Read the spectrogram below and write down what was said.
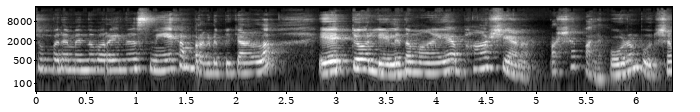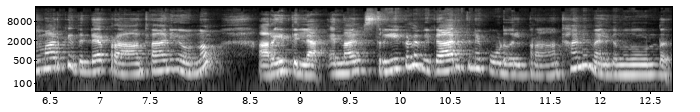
ചുംബനം എന്ന് പറയുന്നത് സ്നേഹം പ്രകടിപ്പിക്കാനുള്ള ഏറ്റവും ലളിതമായ ഭാഷയാണ്. പക്ഷെ പലപ്പോഴും പുരുഷന്മാർക്ക് ഇതിന്റെ പ്രാധാന്യമൊന്നും അറിയത്തില്ല. എന്നാൽ സ്ത്രീകൾ വികാരത്തിന് കൂടുതൽ പ്രാധാന്യം നൽകുന്നതുകൊണ്ട്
